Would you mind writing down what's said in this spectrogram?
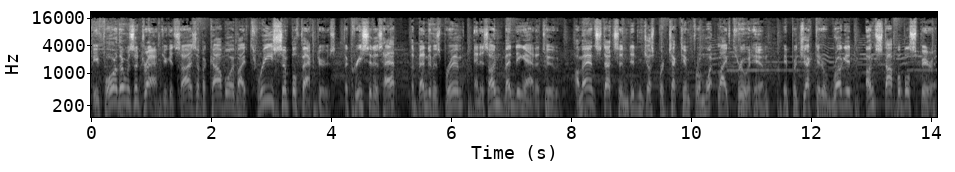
Before there was a draft, you could size up a cowboy by three simple factors the crease in his hat, the bend of his brim, and his unbending attitude. A man Stetson didn't just protect him from what life threw at him, it projected a rugged, unstoppable spirit.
